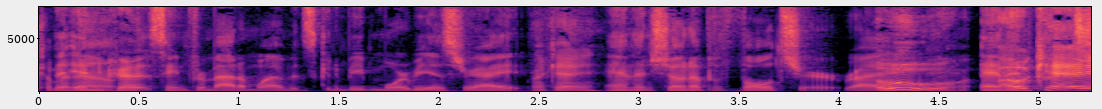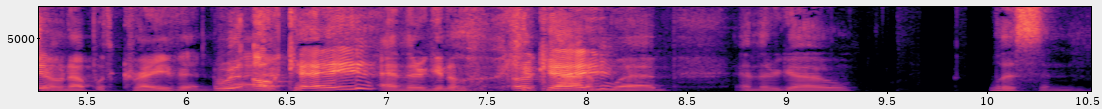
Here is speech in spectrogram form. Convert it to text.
coming. the end out. credit scene from Madame Web. It's going to be Morbius, right? Okay. And then showing up with Vulture, right? Ooh. And then okay. Showing up with Kraven. Right? Okay. And they're gonna look at Okay. Madame Web and they're go, listen,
